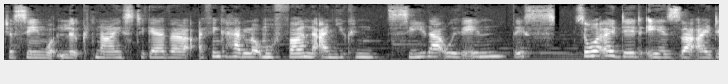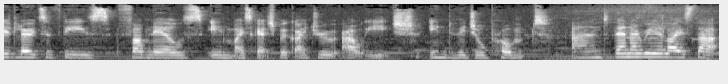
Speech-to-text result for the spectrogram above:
just seeing what looked nice together. I think I had a lot more fun and you can see that within this. So what I did is that I did loads of these thumbnails in my sketchbook, I drew out each individual prompt and then I realized that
